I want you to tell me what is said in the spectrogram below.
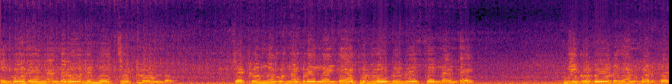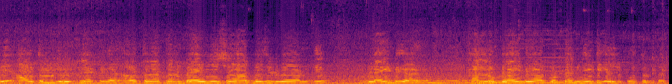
ఇంకోటి ఏంటంటే రోడ్ల మీద చెట్లు ఉండవు. చెట్లు ఉండకున్నప్పుడు ఏంటంటే అప్పుడు లో బీమ్ వేస్తుందంటే మీకు రోడ్డు కనబడుతుంది అవతలకి రిఫ్లెక్ట్ కాదు అవతల అతను డ్రైవ్ చేసే ఆపోజిట్ వేయడానికి బ్లైండ్ కాదు కళ్ళు బ్లైండ్ కాకుండా నీట్గా వెళ్ళిపోతుంటాయి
